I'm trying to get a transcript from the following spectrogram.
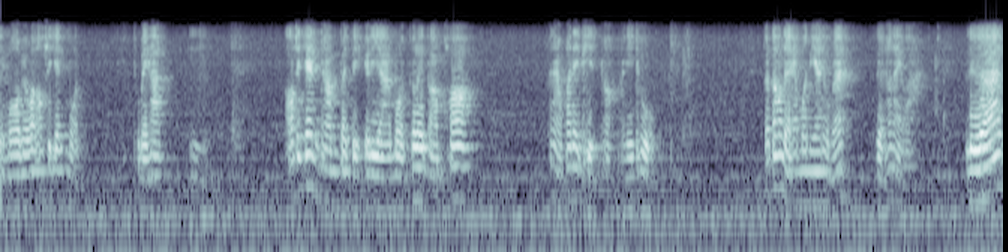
1โมลแปลว่าออกซิเจนหมด ถูกไหมครับอืมออกซิเจนทำปฏิกิริยาหมดก็เลยตอบข้อถ้าถามข้อใดผิดอ๋ออันนี้ถูก ก็ต้องเหลือแอมโมเนียถูกไหมเหลือเท่าไหร่วะ luas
